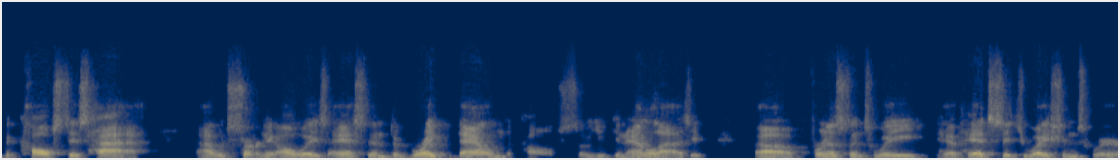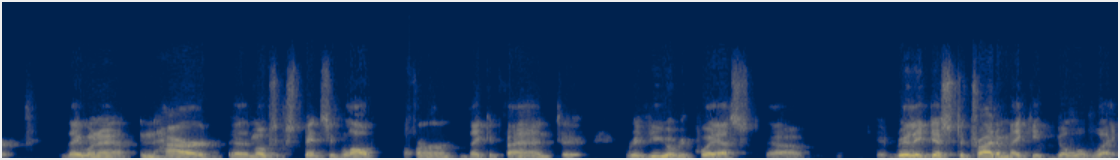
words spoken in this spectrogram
the cost is high, I would certainly always ask them to break down the cost so you can analyze it. Uh, for instance, we have had situations where they went out and hired uh, the most expensive law firm they could find to review a request, uh, really just to try to make it go away,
